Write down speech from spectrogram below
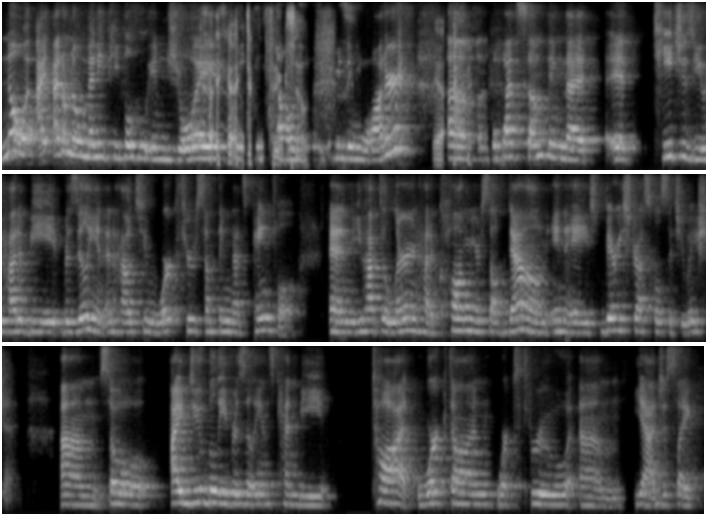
no, I, I don't know many people who enjoy I don't think so. freezing water. Yeah. Um, but that's something that it teaches you how to be resilient and how to work through something that's painful. And you have to learn how to calm yourself down in a very stressful situation. Um, so I do believe resilience can be taught, worked on, worked through. Um, yeah, just like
